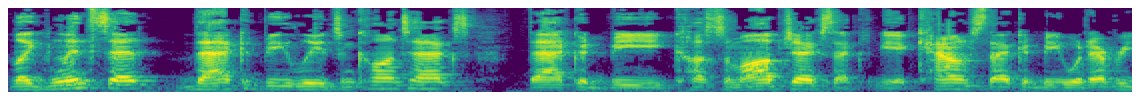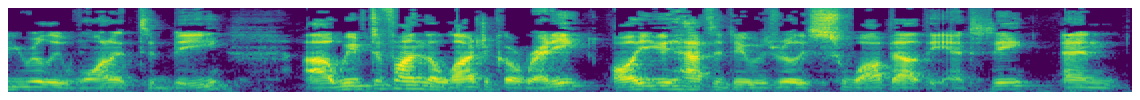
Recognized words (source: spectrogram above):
Like Lynn said, that could be leads and contacts, that could be custom objects, that could be accounts, that could be whatever you really want it to be. Uh, we've defined the logic already. All you have to do is really swap out the entity, and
